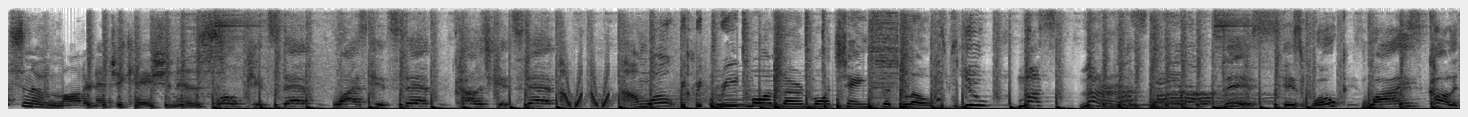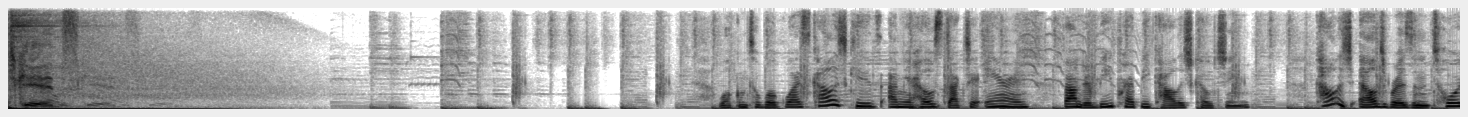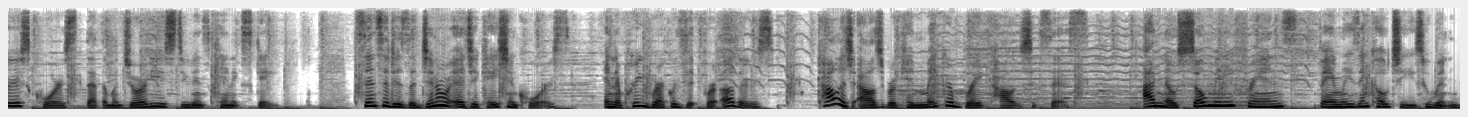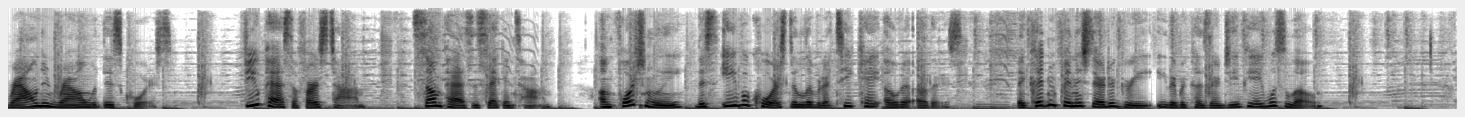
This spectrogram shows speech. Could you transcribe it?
lesson of modern education is Woke kid step, wise kid step, college kid step. I'm woke. Read more, learn more, change the globe. You must learn. This is Woke Wise College Kids. Welcome to Woke Wise College Kids. I'm your host, Dr. Aaron, founder of Be Preppy College Coaching. College algebra is a notorious course that the majority of students can't escape. Since it is a general education course and a prerequisite for others, college algebra can make or break college success. I know so many friends, families, and coaches who went round and round with this course. Few passed the first time, some passed the second time. Unfortunately, this evil course delivered a TKO to others. They couldn't finish their degree either because their GPA was low,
